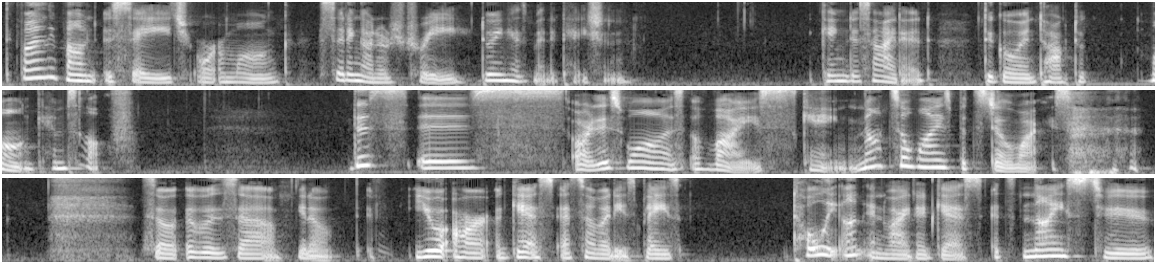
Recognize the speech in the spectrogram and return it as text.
They finally found a sage or a monk sitting under a tree doing his meditation. King decided to go and talk to Monk himself. This is, or this was a wise king. Not so wise, but still wise. so it was, uh, you know, if you are a guest at somebody's place, totally uninvited guest, it's nice to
